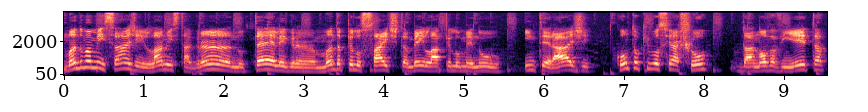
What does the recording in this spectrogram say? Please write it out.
Manda uma mensagem lá no Instagram, no Telegram, manda pelo site também, lá pelo menu Interage. Conta o que você achou da nova vinheta,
